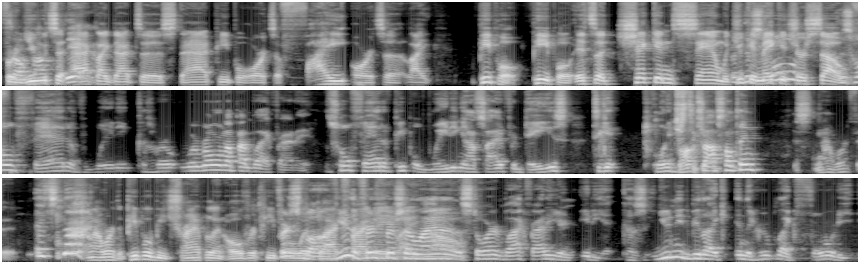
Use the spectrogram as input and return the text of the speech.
For So, you to yeah. act like that to stab people or to fight or to like people, people, it's a chicken sandwich. You can make whole- it yourself. This whole fad of waiting because we're we're rolling up on Black Friday. This whole fad of people waiting outside for days to get twenty Just bucks off something. it's not worth it. It's It's not. not worth it. People be trampling over people First of all, Black if you're the Friday. first person in line no. at the store on Black Friday, you're an idiot because you need to be like in the group like 40,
